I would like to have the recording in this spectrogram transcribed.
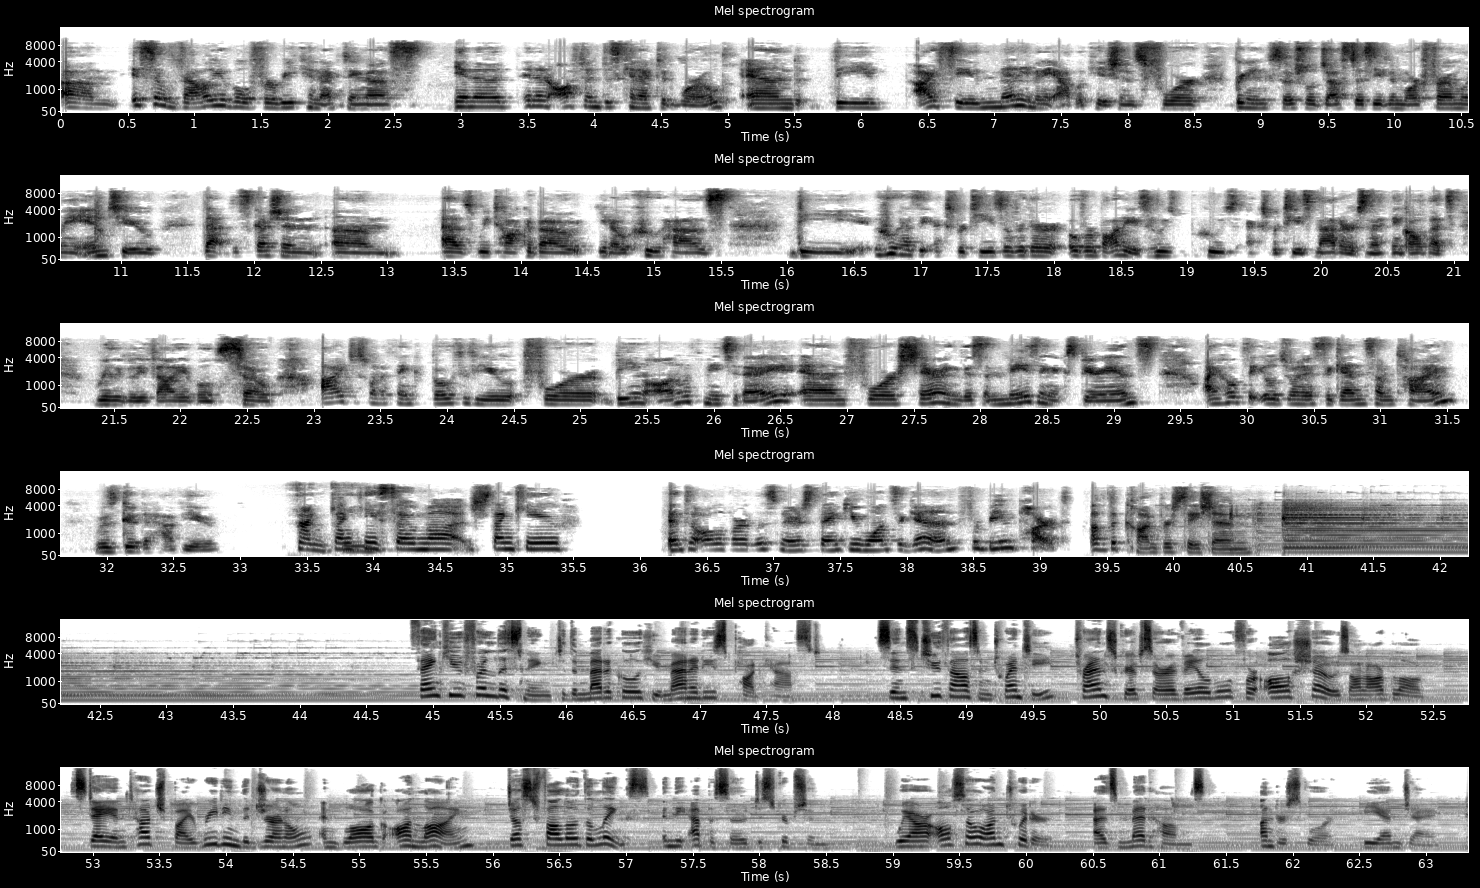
um, is so valuable for reconnecting us in a in an often disconnected world. And the I see many many applications for bringing social justice even more firmly into that discussion um, as we talk about you know who has the who has the expertise over their over bodies whose whose expertise matters and i think all that's really really valuable. So i just want to thank both of you for being on with me today and for sharing this amazing experience. I hope that you'll join us again sometime. It was good to have you. Thank you. Thank you so much. Thank you. And to all of our listeners thank you once again for being part of the conversation Thank you for listening to the Medical Humanities Podcast. Since 2020, transcripts are available for all shows on our blog. Stay in touch by reading the journal and blog online. Just follow the links in the episode description. We are also on Twitter as medhums underscore BMJ.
